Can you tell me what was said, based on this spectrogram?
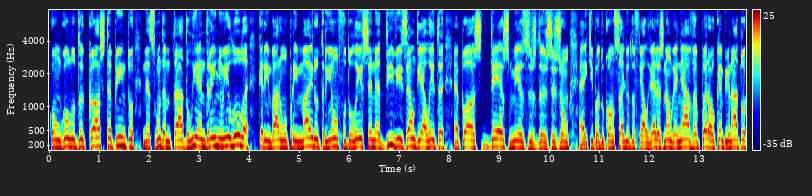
com um golo de Costa Pinto. Na segunda metade, Leandrinho e Lula carimbaram o primeiro triunfo do Lixa na divisão de elite após 10 meses meses de jejum. A equipa do Conselho de Felgueiras não ganhava para o campeonato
